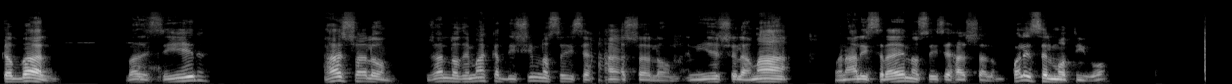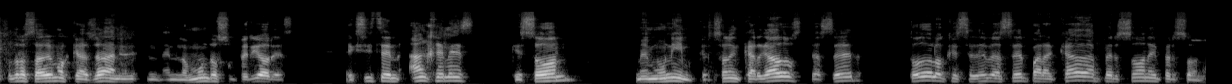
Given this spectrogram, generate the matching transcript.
Kabbal, va a decir Hash Shalom. Ya en los demás Kaddishim no se dice Hashalom. En Yeshelama o en Al Israel no se dice Hashalom. ¿Cuál es el motivo? Nosotros sabemos que allá en, en, los mundos superiores existen ángeles que son memunim, que son encargados de hacer todo lo que se debe hacer para cada persona y persona.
